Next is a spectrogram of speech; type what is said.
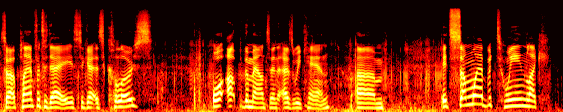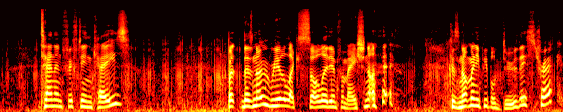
so our plan for today is to get as close or up the mountain as we can. Um, it's somewhere between like 10 and 15 Ks, but there's no real like solid information on it because not many people do this trek.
